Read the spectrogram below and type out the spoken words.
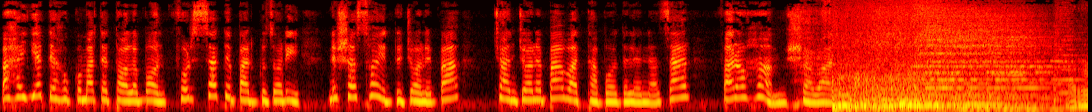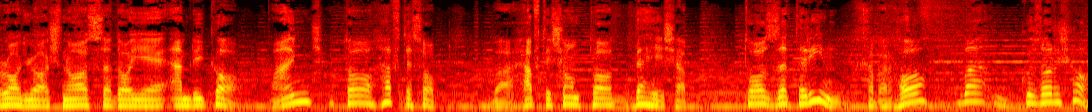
به هیئت حکومت طالبان فرصت برگزاری نشست های دو جانبه چند جانبه و تبادل نظر فراهم شود. رادیو آشنا صدای امریکا. پنج تا هفت صبح و هفت شام تا ده شب. تازه ترین خبرها و گزارش ها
